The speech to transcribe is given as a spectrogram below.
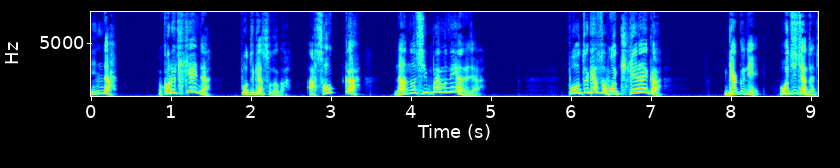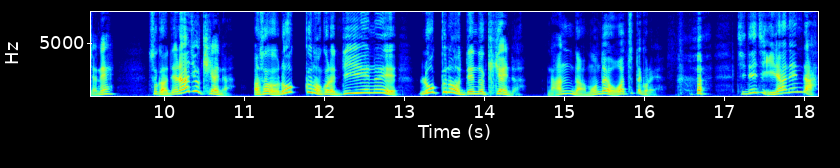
いいんだ。これ聞きゃいいんだ。ポッドキャストとかあそっか。何の心配もねえやねじゃあ。ポッドキャストもう聞けないか。逆におじいちゃんたちはね。そっか。でラジオ聞きゃいいんだ。あそう。ロックのこれ DNA ロックの電動聞きゃいいんだ。なんだ問題終わっちゃったこれ。地デジいらねえんだ。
